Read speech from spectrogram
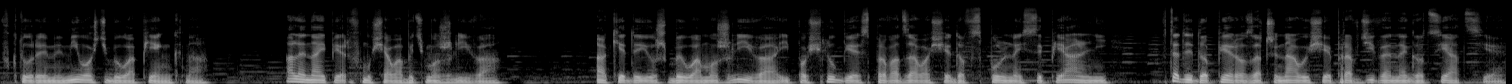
w którym miłość była piękna, ale najpierw musiała być możliwa. A kiedy już była możliwa i po ślubie sprowadzała się do wspólnej sypialni, wtedy dopiero zaczynały się prawdziwe negocjacje.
